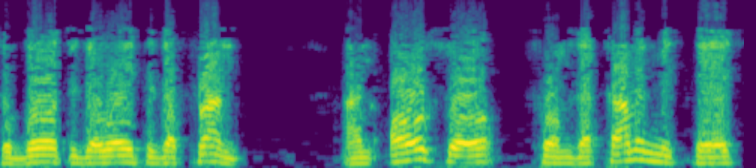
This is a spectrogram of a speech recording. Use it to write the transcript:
to go to the way to the front. And also from the common mistake,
